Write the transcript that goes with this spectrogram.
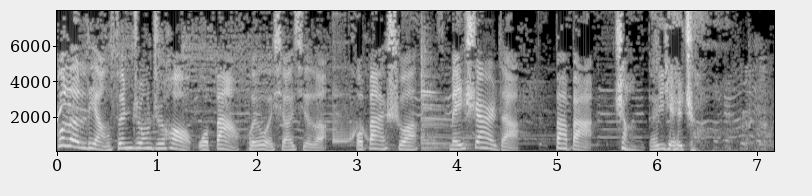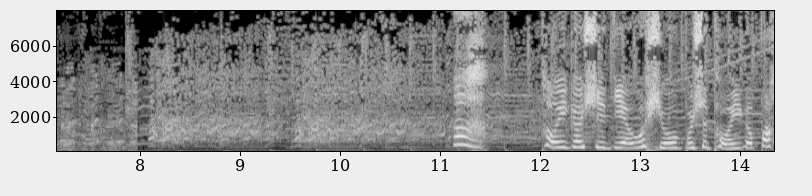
过了两分钟之后，我爸回我消息了。我爸说：“没事儿的，爸爸长得也丑。”同一个世界，为什么不是同一个爸？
